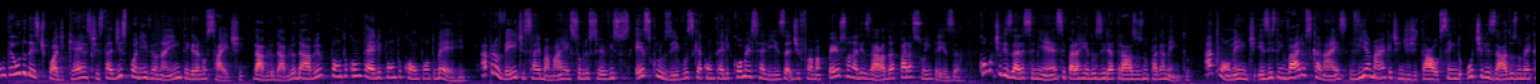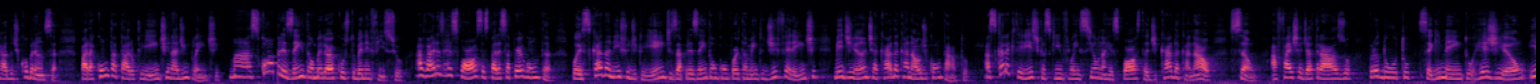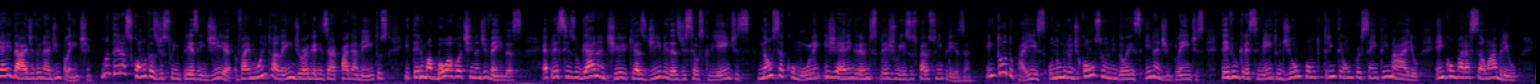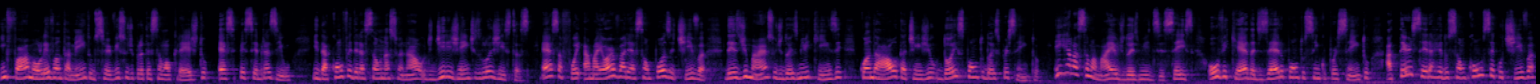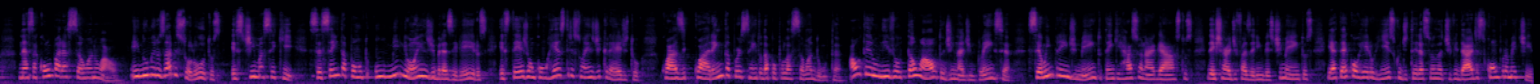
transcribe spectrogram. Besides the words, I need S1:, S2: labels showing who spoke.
S1: conteúdo deste podcast está disponível na íntegra no site www.contele.com.br. Aproveite e saiba mais sobre os serviços exclusivos que a Contele comercializa de forma personalizada para a sua empresa. Como utilizar SMS para reduzir atrasos no pagamento? Atualmente, existem vários canais via marketing digital sendo utilizados no mercado de cobrança para contatar o cliente inadimplente. Mas qual apresenta o melhor custo-benefício? Há várias respostas para essa pergunta, pois cada nicho de clientes apresenta um comportamento diferente mediante a cada canal de contato. As características que influenciam na resposta de cada canal são a faixa de atraso, produto, segmento, região e a idade do inadimplente. Manter as contas de sua empresa em dia vai muito além de organizar pagamentos e ter uma boa rotina de vendas. É preciso garantir que as dívidas de seus clientes não se acumulem e gerem grandes prejuízos para sua empresa. Em todo o país, o número de consumidores inadimplentes teve um crescimento de 1,31% em maio, em comparação a abril, informa o levantamento do Serviço de Proteção ao Crédito, SPC Brasil, e da Confederação Nacional de Dirigentes Logistas. Essa foi a maior variação positiva desde março de 2015, quando a alta atingiu 2,2%. Em relação a maio de 2016, houve queda de 0,5%, a terceira redução consecutiva nessa comparação anual. Em números absolutos, estima-se que 60,1 milhões de brasileiros estejam com restrições de crédito, quase 40% da população adulta. Ao ter um nível tão alto de inadimplência, seu empreendimento tem que racionar gastos, deixar de fazer investimentos e até correr o risco de ter as suas atividades comprometidas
